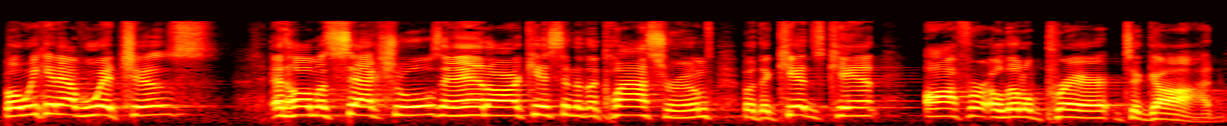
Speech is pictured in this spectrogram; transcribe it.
But we can have witches and homosexuals and anarchists into the classrooms, but the kids can't offer a little prayer to God.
